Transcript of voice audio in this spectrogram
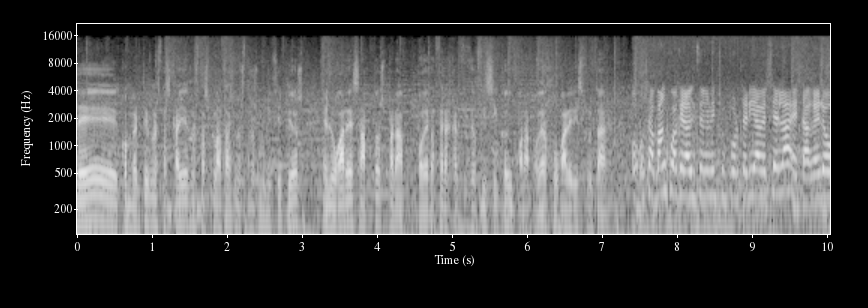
de convertir nuestras calles, nuestras plazas, nuestros municipios en lugares aptos para poder hacer ejercicio físico y para poder jugar y disfrutar. Osa, bankuak erabiltzen genitxun porteria bezala eta gero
